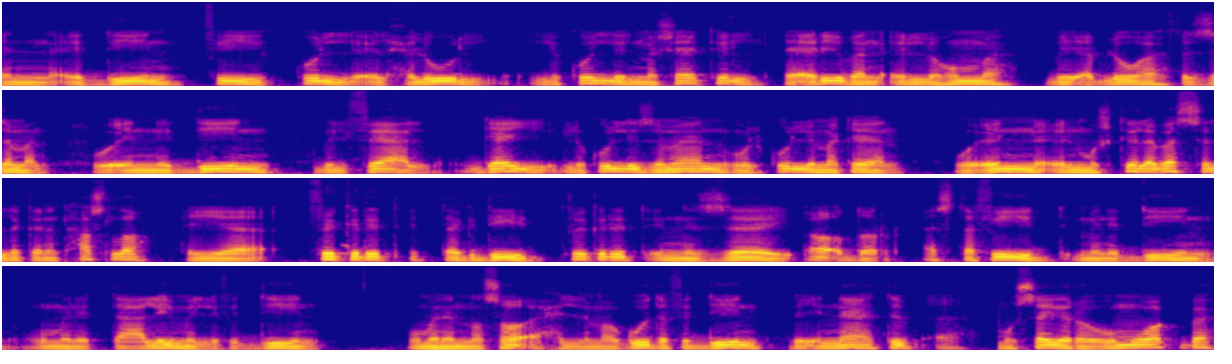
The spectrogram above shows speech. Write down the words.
إن الدين فيه كل الحلول لكل المشاكل تقريبا اللي هم بيقابلوها في الزمن وإن الدين بالفعل جاي لكل زمان ولكل مكان وإن المشكلة بس اللي كانت حاصلة هي فكرة التجديد فكرة إن إزاي أقدر أستفيد من الدين ومن التعليم اللي في الدين. ومن النصائح اللي موجودة في الدين بإنها تبقى مسيرة ومواكبة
